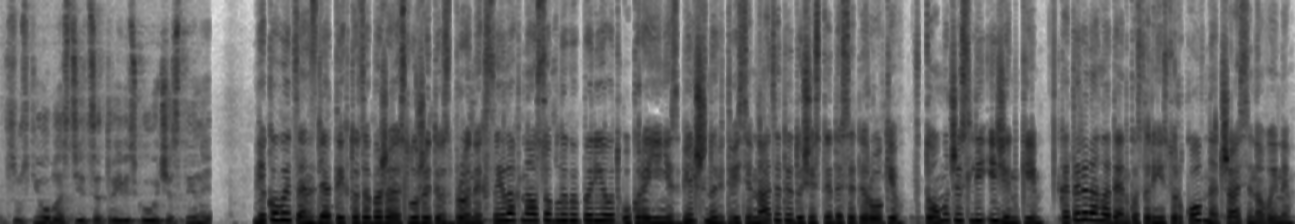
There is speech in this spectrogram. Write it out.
В Сумській області це три військові частини, Віковий ценз для тих, хто забажає служити в Збройних силах на особливий період, Україні збільшено від 18 до 60 років, в тому числі і жінки. Катерина Гладенко, Сергій Сурков. На часі новини.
